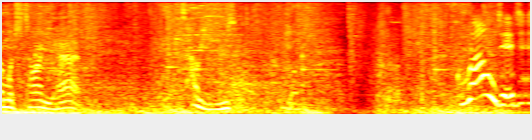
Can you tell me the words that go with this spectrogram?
how much time you have. It's how you use it. Grounded?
